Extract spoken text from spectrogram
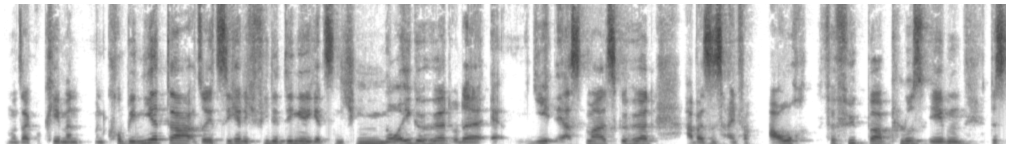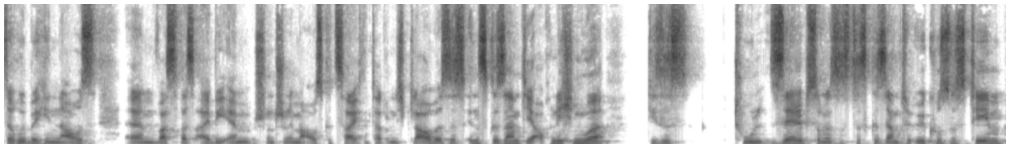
wo man sagt, okay, man, man kombiniert da, also jetzt sicherlich viele Dinge jetzt nicht neu gehört oder je erstmals gehört, aber es ist einfach auch verfügbar, plus eben das darüber hinaus, ähm, was, was IBM schon, schon immer ausgezeichnet hat. Und ich glaube, es ist insgesamt ja auch nicht nur dieses Tool selbst, sondern es ist das gesamte Ökosystem.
